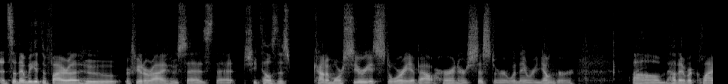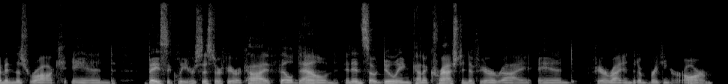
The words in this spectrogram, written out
and so then we get to Fy'ra, who or Fururai, who says that she tells this kind of more serious story about her and her sister when they were younger, um, how they were climbing this rock and basically her sister Firakai fell down and in so doing kind of crashed into Fururai and Fururai ended up breaking her arm.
